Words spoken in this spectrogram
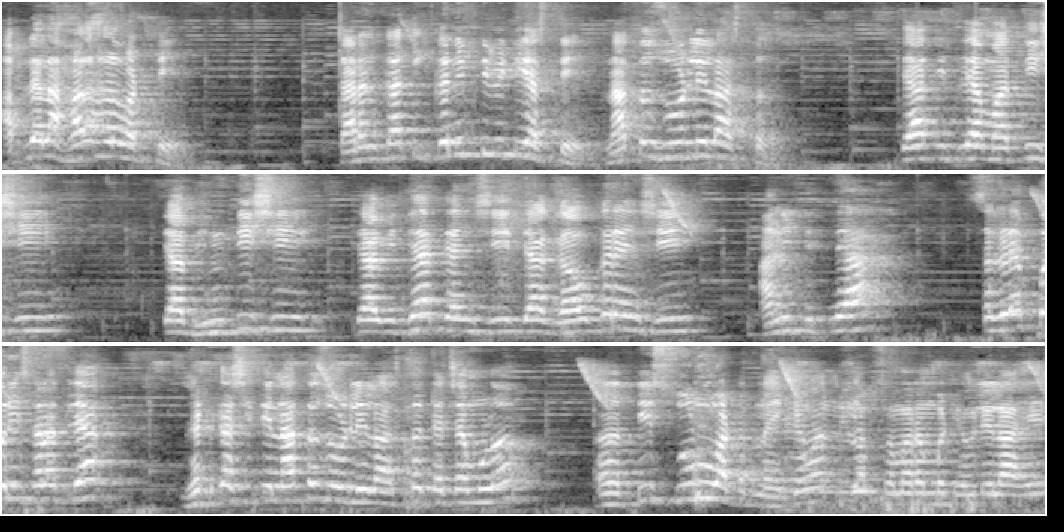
आपल्याला हळहळ वाटते. कारण का? ती कनेक्टिव्हिटी असते. नातं जोडलेलं असतं. त्या तिथल्या मातीशी त्या भिंतीशी त्या विद्यार्थ्यांशी त्या गावकऱ्यांशी आणि तिथल्या सगळ्या परिसरातल्या घटकाशी ते नातं जोडलेलं असतं. त्याच्यामुळं ती सोडू वाटत नाही किंवा निरोप समारंभ ठेवलेला आहे.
